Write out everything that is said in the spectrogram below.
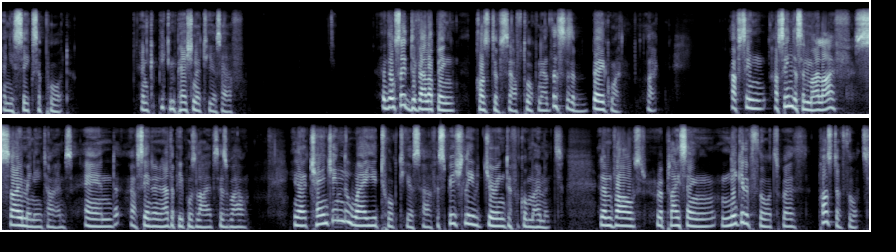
and you seek support and be compassionate to yourself. And also developing positive self talk. Now, this is a big one. Like, I've seen I've seen this in my life so many times, and I've seen it in other people's lives as well. You know, changing the way you talk to yourself, especially during difficult moments. It involves replacing negative thoughts with positive thoughts,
